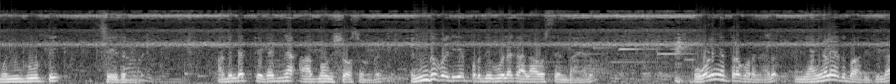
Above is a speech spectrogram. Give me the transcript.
മുൻകൂട്ടി ചെയ്തിട്ടുണ്ട്. അതിന്റെ തികഞ്ഞ ആത്മവിശ്വാസമുണ്ട്. എന്ത് വലിയ പ്രതികൂല കാലാവസ്ഥ ഉണ്ടായാലും പോളിംഗ് എത്ര കുറഞ്ഞാലും ഞങ്ങളെ അത് ബാധിക്കില്ല.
